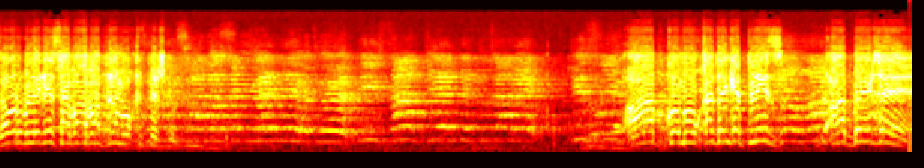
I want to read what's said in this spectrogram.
ضرور بلیڈی صاحب، آپ اپنا موقف پیش کریں۔ آپ کو موقع دیں گے پلیز آپ بیٹھ جائیں۔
